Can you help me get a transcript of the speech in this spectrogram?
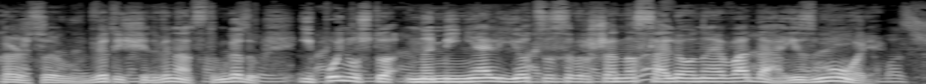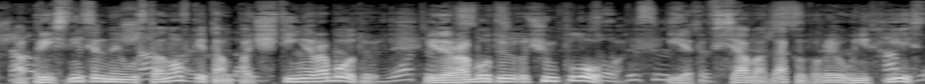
кажется, в 2012 году, и понял, что на меня льется совершенно соленая вода из моря, а приснительные установки там почти не работают, или работают очень плохо, и это вся вода, которая у них есть.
